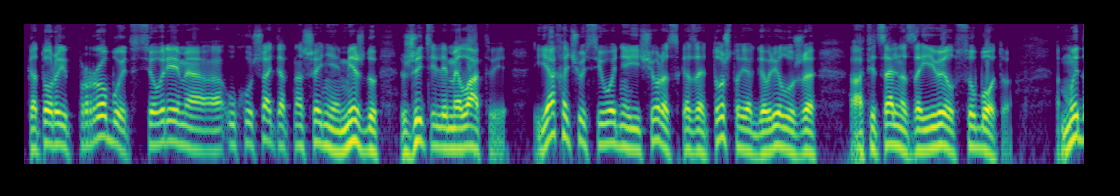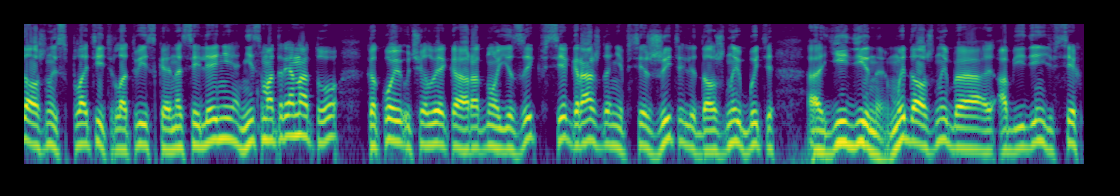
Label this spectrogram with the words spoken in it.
которые пробуют все время ухудшать отношения между жителями Латвии. Я хочу сегодня еще раз сказать то, что я говорил уже, официально заявил в субботу мы должны сплотить латвийское население, несмотря на то, какой у человека родной язык, все граждане, все жители должны быть э, едины. Мы должны э, объединить всех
